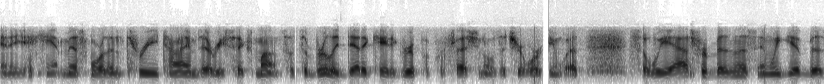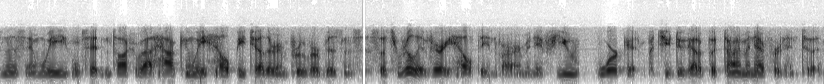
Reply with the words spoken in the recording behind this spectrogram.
And you can't miss more than three times every six months. So it's a really dedicated group of professionals that you're working with. So we ask for business and we give business and we sit and talk about how can we help each other improve our businesses. So it's really a very healthy environment if you work it, but you do got to put time and effort into it.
